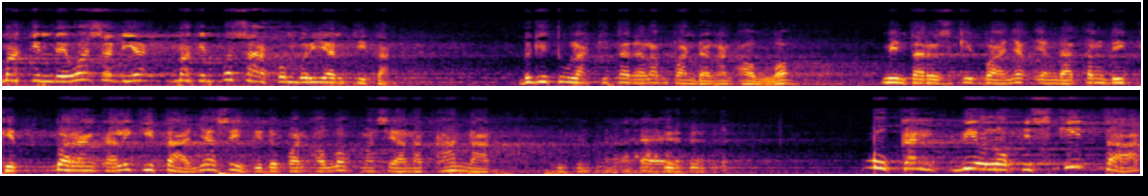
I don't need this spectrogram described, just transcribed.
Makin dewasa dia, makin besar pemberian kita. Begitulah kita dalam pandangan Allah. Minta rezeki banyak yang datang dikit. Barangkali kitanya sih di depan Allah masih anak-anak. Bukan biologis kita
